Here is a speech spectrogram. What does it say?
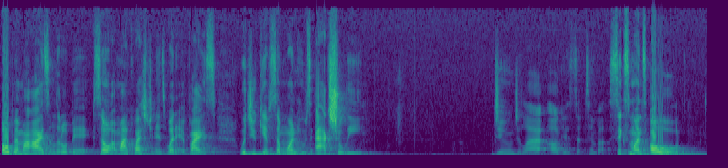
opened my eyes a little bit. So, my question is what advice would you give someone who's actually June, July, August, September, six months old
